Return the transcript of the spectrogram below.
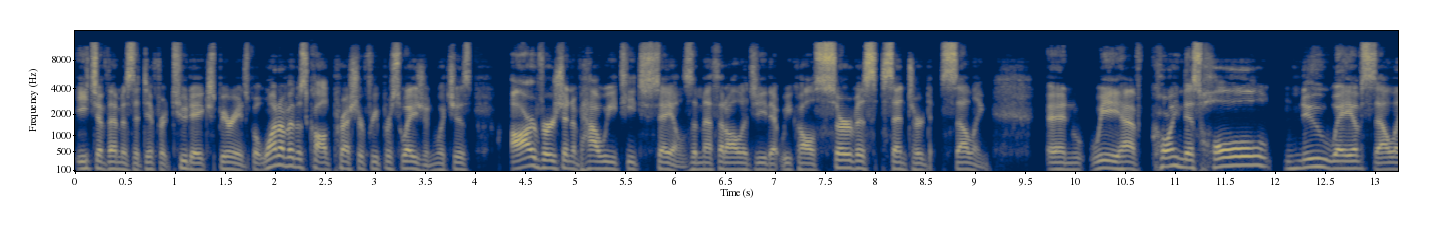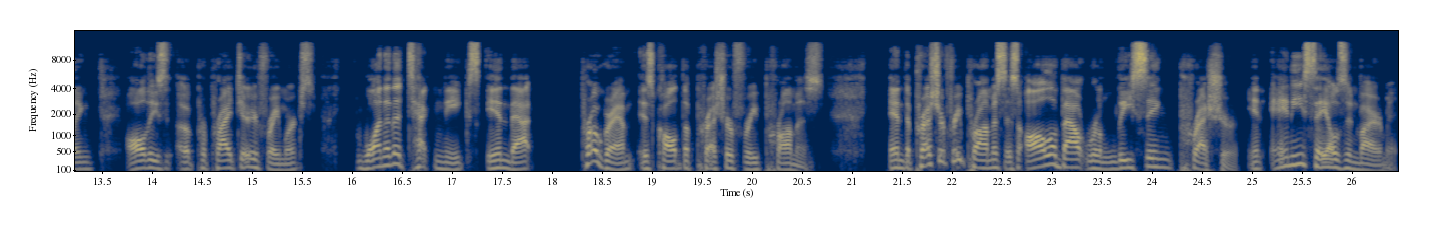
Each of them is a different two day experience, but one of them is called pressure free persuasion, which is our version of how we teach sales, a methodology that we call service centered selling. And we have coined this whole new way of selling, all these uh, proprietary frameworks. One of the techniques in that program is called the pressure free promise. And the pressure free promise is all about releasing pressure in any sales environment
